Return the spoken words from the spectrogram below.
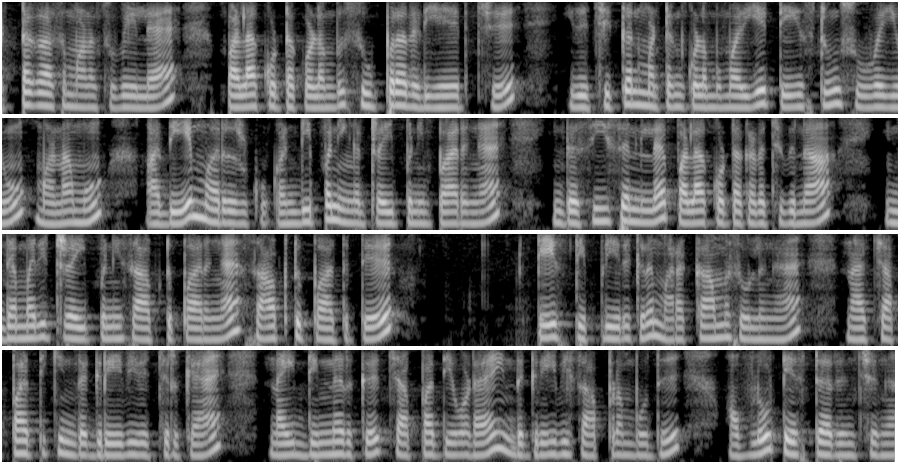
அட்டகாசமான சுவையில் பலாக்கொட்டை குழம்பு சூப்பராக ரெடி ஆயிடுச்சு இது சிக்கன் மட்டன் குழம்பு மாதிரியே டேஸ்ட்டும் சுவையும் மனமும் அதே மாதிரி இருக்கும். கண்டிப்பாக நீங்கள் ட்ரை பண்ணி பாருங்கள் இந்த சீசனில் பலாக்கொட்டை கிடச்சிதுன்னா இந்த மாதிரி ட்ரை பண்ணி சாப்பிட்டு பாருங்கள் சாப்பிட்டு பார்த்துட்டு டேஸ்ட் எப்படி இருக்குன்னு மறக்காமல் சொல்லுங்கள் நான் சப்பாத்திக்கு இந்த கிரேவி வச்சுருக்கேன். நைட் டின்னருக்கு சப்பாத்தியோட இந்த கிரேவி சாப்பிடும்போது அவ்வளோ டேஸ்ட்டாக இருந்துச்சுங்க.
